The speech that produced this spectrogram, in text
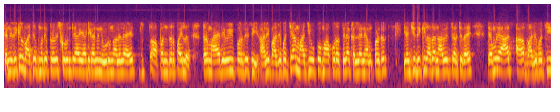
त्यांनी देखील भाजपमध्ये प्रवेश करून त्या या ठिकाणी निवडून आलेल्या आहेत. आपण जर पाहिलं तर मायादेवी परदेशी आणि भाजपच्या माजी उपमहापौर असलेल्या कल्याण यामपणकर यांची देखील आता नावे चर्चेत आहे. त्यामुळे आज भाजपची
